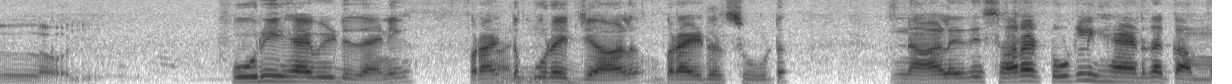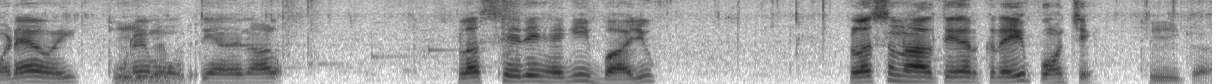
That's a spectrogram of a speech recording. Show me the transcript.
ਲਓ ਜੀ। ਪੂਰੀ ਹੈਵੀ ਡਿਜ਼ਾਈਨਿੰਗ ਫਰੰਟ ਪੂਰੇ ਜਾਲ ਬ੍ਰਾਈਡਲ ਸੂਟ। ਨਾਲ ਇਹਦੇ ਸਾਰਾ ਟੋਟਲੀ ਹੈਂਡ ਦਾ ਕੰਮ ਮੜਿਆ ਜੀ ਪੂਰੇ ਮੋਤੀਆਂ ਦੇ ਨਾਲ। ਪਲੱਸ ਇਹਦੇ ਹੈਗੀ ਬਾਜੂ। ਪਲੱਸ ਨਾਲ ਤਿਆਰ ਕਰਾਈ ਪਹੁੰਚੇ ਠੀਕ ਆ।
